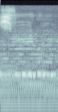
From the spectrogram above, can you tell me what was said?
sweet home.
